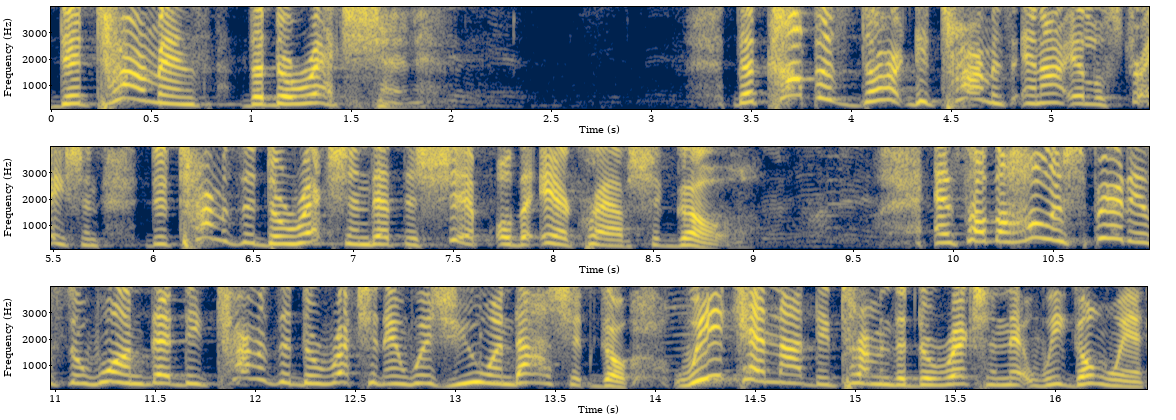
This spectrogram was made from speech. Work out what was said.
determines the direction. The compass determines, in our illustration, determines the direction that the ship or the aircraft should go. And so the Holy Spirit is the one that determines the direction in which you and I should go. We cannot determine the direction that we go in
